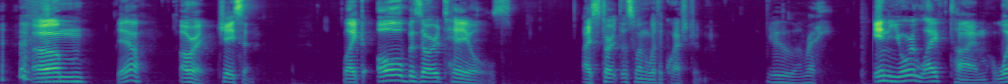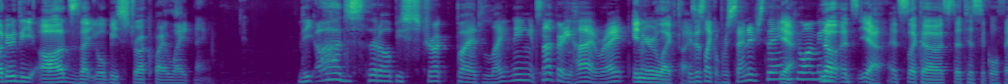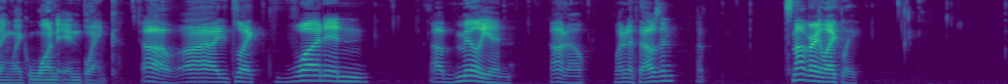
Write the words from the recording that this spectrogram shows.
Um, yeah. All right, Jason. Like all bizarre tales, I start this one with a question. Ooh, I'm ready. In your lifetime, what are the odds that you'll be struck by lightning? The odds that I'll be struck by lightning, it's not very high, right? In your lifetime. Is this like a percentage thing yeah. you want me no, to it's yeah, it's like a statistical thing, like one in blank. Oh, I like one in a million. I don't know. One in a thousand? Uh, it's not very likely.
